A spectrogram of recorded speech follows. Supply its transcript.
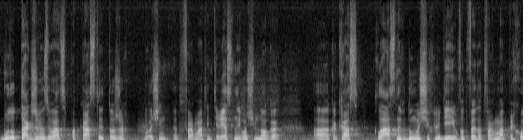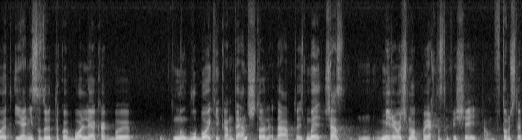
Будут также развиваться подкасты, тоже очень этот формат интересный, очень много а, как раз классных, думающих людей вот в этот формат приходит, и они создают такой более как бы ну, глубокий контент, что ли, да, то есть мы сейчас в мире очень много поверхностных вещей, там, в том числе,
